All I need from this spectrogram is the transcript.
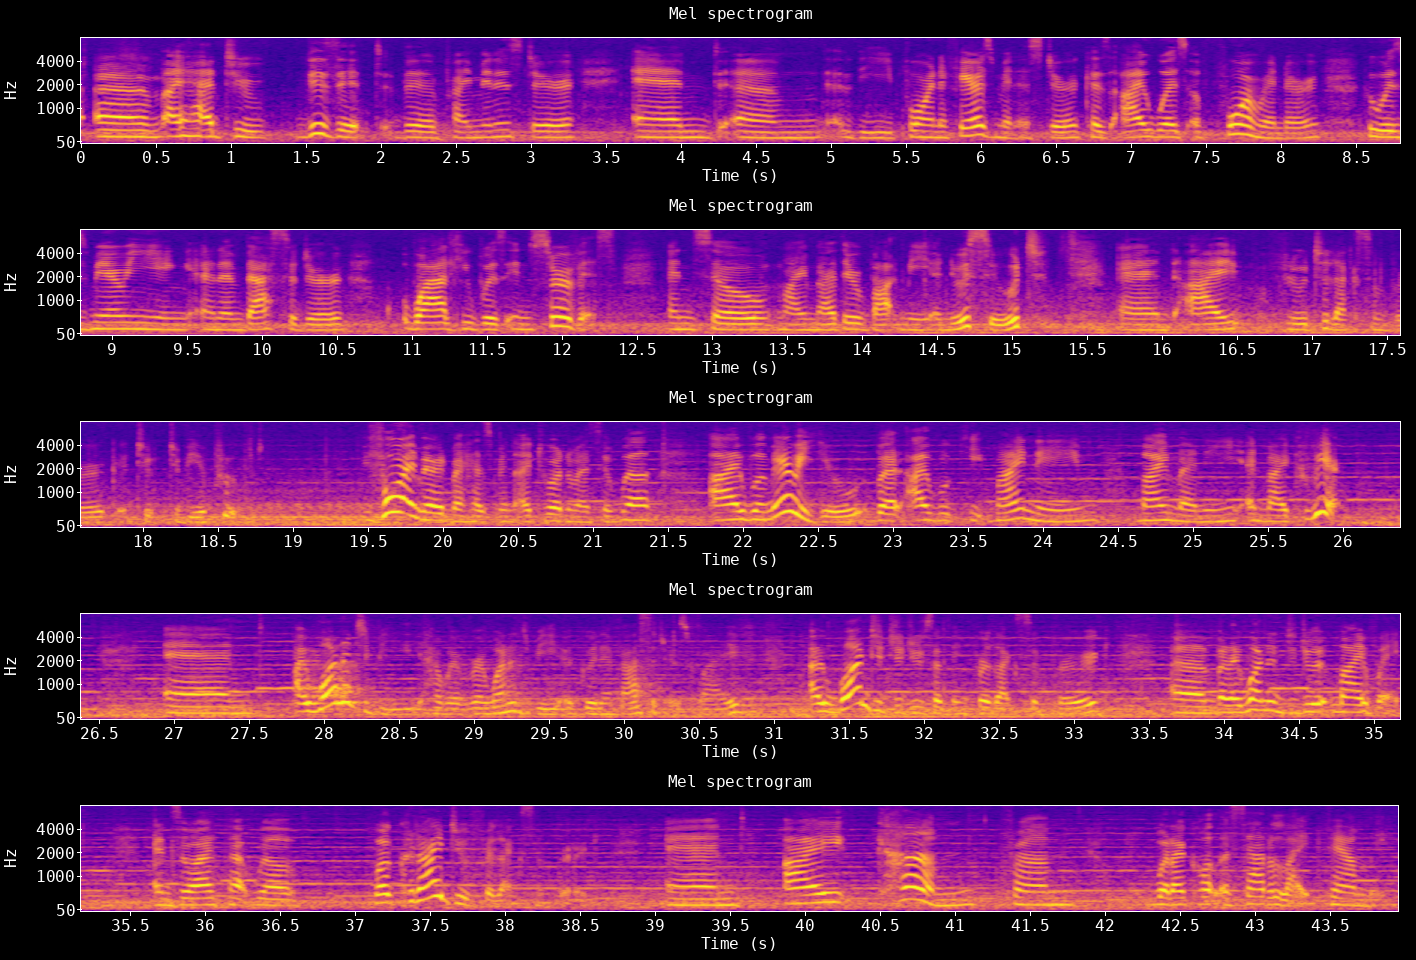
Um, I had to visit the prime minister and um, the foreign affairs minister because I was a foreigner who was marrying an ambassador while he was in service. And so my mother bought me a new suit and I flew to Luxembourg to, to be approved. Before I married my husband, I told him, I said, well, I will marry you, but I will keep my name, my money, and my career. And I wanted to be, however, I wanted to be a good ambassador's wife. I wanted to do something for Luxembourg, um, but I wanted to do it my way. And so I thought, well, what could I do for Luxembourg? And I come from what I call a satellite family.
